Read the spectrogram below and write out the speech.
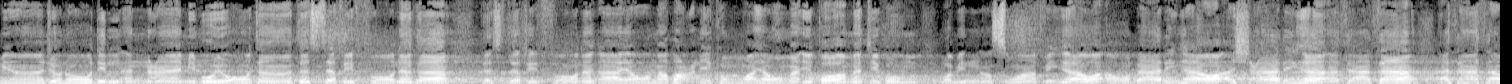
من جنود الأنعام بيوتا تستخفونها تستخفونها يوم ضعنكم ويوم إقامتكم ومن أصوافها وأوبارها وأشعارها أثاثا أثاثا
